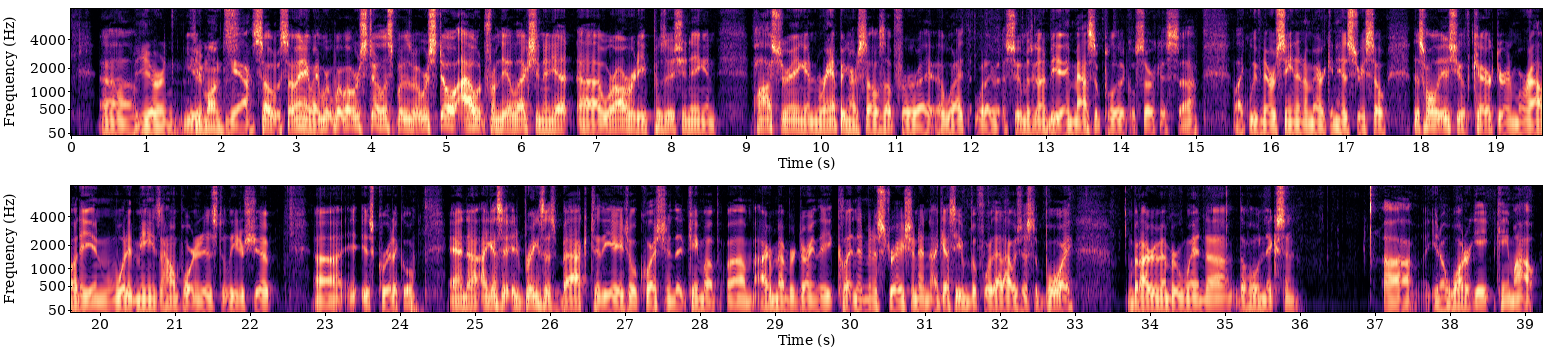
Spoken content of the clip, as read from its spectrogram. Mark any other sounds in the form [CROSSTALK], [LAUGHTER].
Uh, a year and a year, few months. Yeah. So so anyway, we're, we're, we're still let's put we're still out from the election, and yet uh, we're already positioning and posturing and ramping ourselves up for a, a, what I what I assume is going to be a massive political circus uh, like we've never seen in American history. So this whole issue of character and morality and what it means, how important it is to leadership. Uh, is critical, and uh, I guess it, it, brings us back to the age-old question that came up. Um, I remember during the Clinton administration, and I guess even before that, I was just a boy. But I remember when uh, the whole Nixon uh, you know, Watergate came out,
